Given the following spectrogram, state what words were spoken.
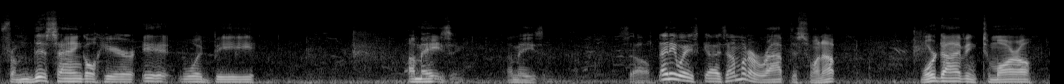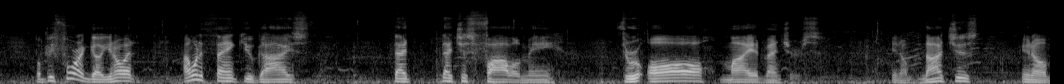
from this angle here, it would be amazing, amazing. So, anyways, guys, I'm gonna wrap this one up. More diving tomorrow, but before I go, you know what? I want to thank you guys that that just follow me through all my adventures. You know, not just you know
